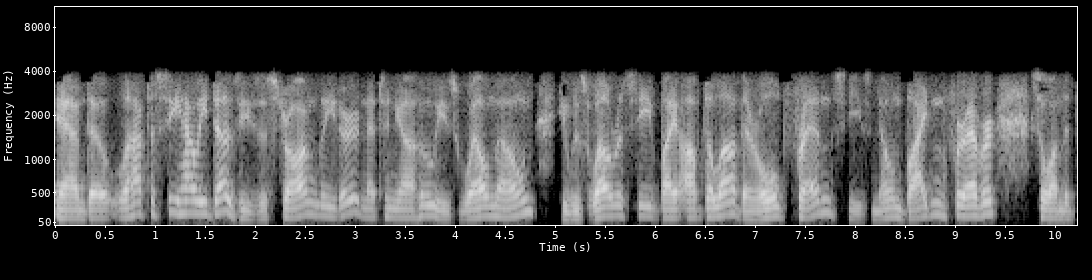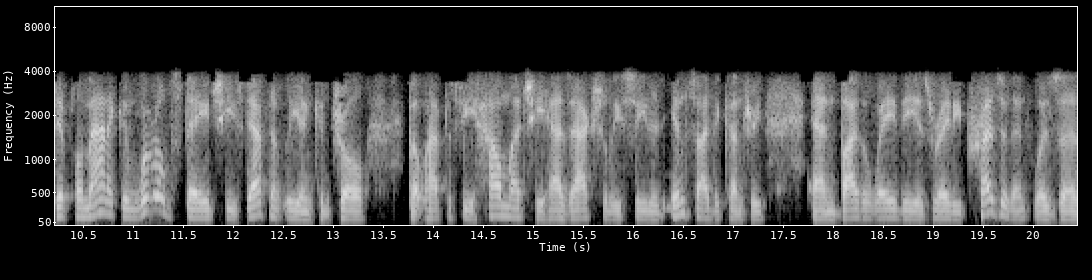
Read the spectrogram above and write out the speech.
And uh, we'll have to see how he does. He's a strong leader, Netanyahu. He's well known. He was well received by Abdullah. They're old friends. He's known Biden forever. So on the diplomatic and world stage, he's definitely in control but we'll have to see how much he has actually ceded inside the country. And by the way, the Israeli president was uh,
